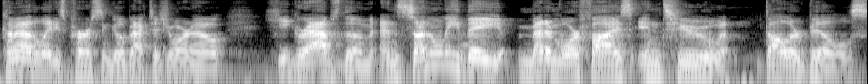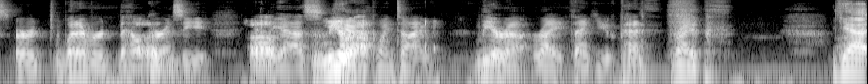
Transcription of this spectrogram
come out of the lady's purse and go back to Giorno. He grabs them, and suddenly they metamorphise into dollar bills or whatever the hell currency Italy has lira. at that point in time. Lira, right? Thank you, Ben. Right. Yeah,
